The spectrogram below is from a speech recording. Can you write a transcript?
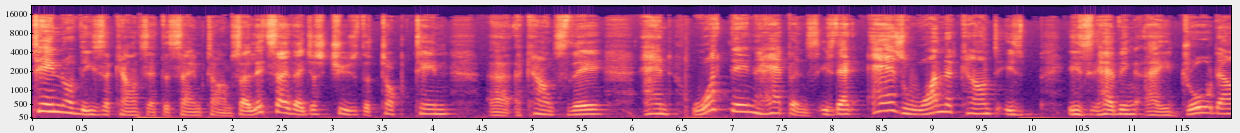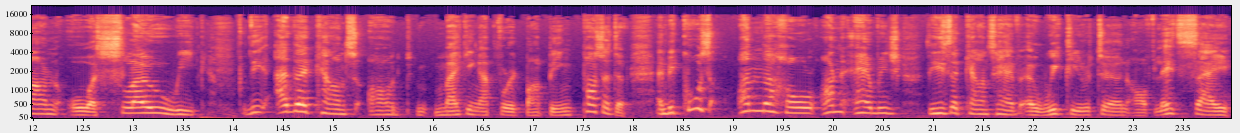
10 of these accounts at the same time. So let's say they just choose the top 10 uh, accounts there. And what then happens is that as one account is, is having a drawdown or a slow week, the other accounts are making up for it by being positive. And because on the whole, on average, these accounts have a weekly return of, let's say,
